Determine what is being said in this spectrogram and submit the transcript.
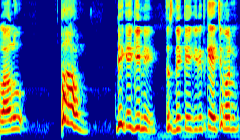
lalu pam dia kayak gini terus dia kayak gini kayak cuman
